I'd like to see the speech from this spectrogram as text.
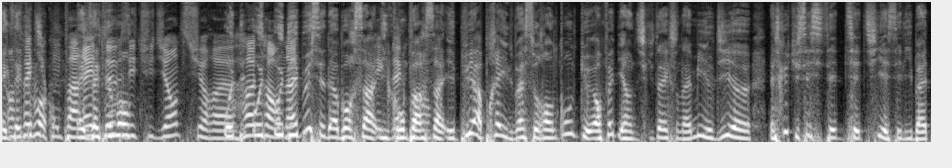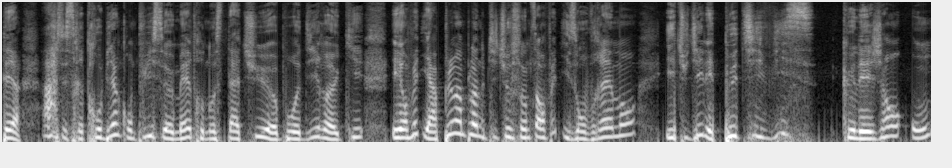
En fait, Exactement. il comparait Exactement. deux étudiantes sur au, Hot au- or au Not. début, c'est d'abord ça. Il Exactement. compare ça. Et puis après, il va se rendre compte qu'en fait, il en discutant avec son ami, il dit Est-ce que tu sais si cette, cette fille est célibataire? Ah, ce serait trop bien qu'on puisse mettre nos statuts pour dire qui est. Et en fait, il y a plein, plein de petites choses comme ça. En fait, ils ont vraiment étudié les petits vices que les gens ont.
